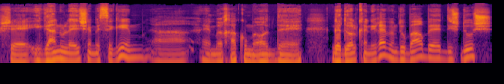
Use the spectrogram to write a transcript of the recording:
שהגענו לאיזשהם הישגים, המרחק הוא מאוד גדול כנראה, ומדובר בדשדוש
